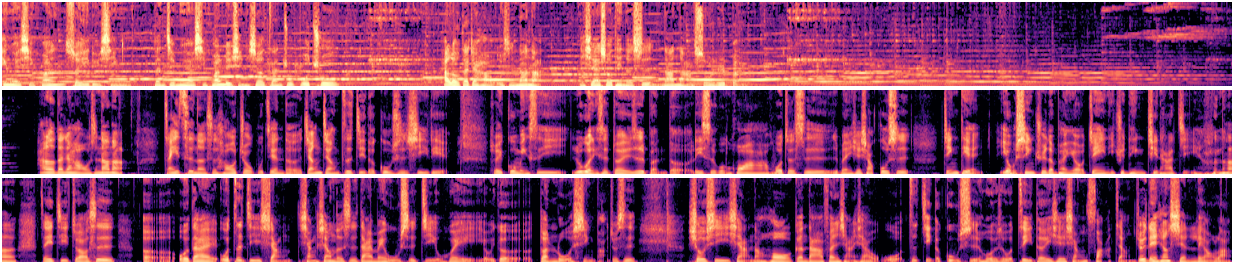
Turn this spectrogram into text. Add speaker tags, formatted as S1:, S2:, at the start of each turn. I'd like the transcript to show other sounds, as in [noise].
S1: 因为喜欢，随意旅行。本节目由喜欢旅行社赞助播出。Hello，大家好，我是娜娜。你现在收听的是娜娜说日本。Hello，大家好，我是娜娜。再一次呢，是好久不见的讲讲自己的故事系列。所以顾名思义，如果你是对日本的历史文化，或者是日本一些小故事。景点有兴趣的朋友，建议你去听其他集。[laughs] 那这一集主要是，呃，我在我自己想想象的是，大概每五十集我会有一个段落性吧，就是休息一下，然后跟大家分享一下我自己的故事，或者是我自己的一些想法，这样就有点像闲聊啦。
